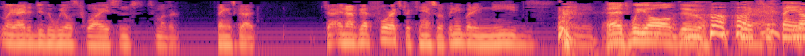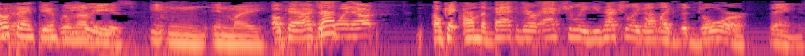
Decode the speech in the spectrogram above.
like, I had to do the wheels twice, and some other things got. And I've got four extra cans, so if anybody needs anything, As we all do. Extra spam. No, thank you. It will not Really be eaten in my. Okay, I have to point out. Okay, on the back there actually he's actually got like the door things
